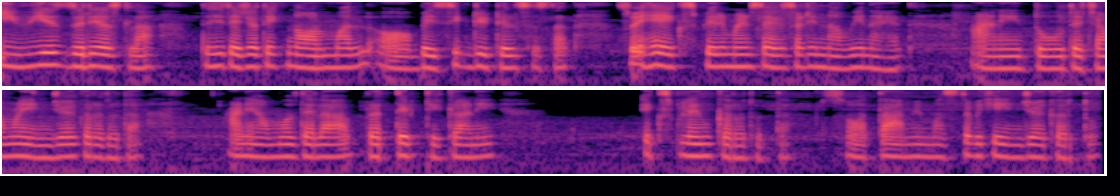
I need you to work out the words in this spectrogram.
ई व्ही एस जरी असला तरी त्याच्यात एक नॉर्मल बेसिक डिटेल्स असतात. सो हे एक्सपेरिमेंट्स त्याच्यासाठी नवीन आहेत आणि तो त्याच्यामुळे एन्जॉय करत होता आणि अमोल त्याला प्रत्येक ठिकाणी एक्सप्लेन करत होता. सो आता आम्ही मस्तपैकी एन्जॉय करतो.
